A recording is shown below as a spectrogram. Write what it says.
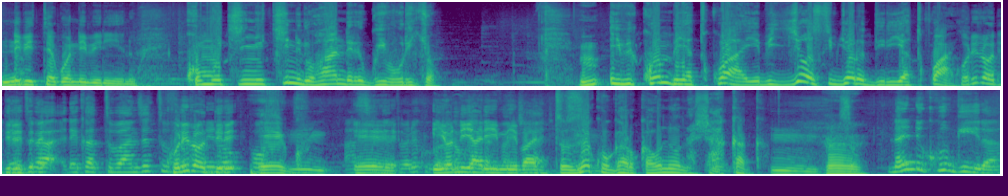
n'ibitego ni birindwi ku mukinnyi ukina iruhande rw'iburyo ibikombe yatwaye byose ibyo rodiri yatwaye. Kuri rodire reka tubanze kuri rodire Liverpool. Yego. Mm, eh, iyo ni yari kuri imibare tuze kugarukaho niyo nashakaga. Mm. Mm. nari ndi kukubwira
